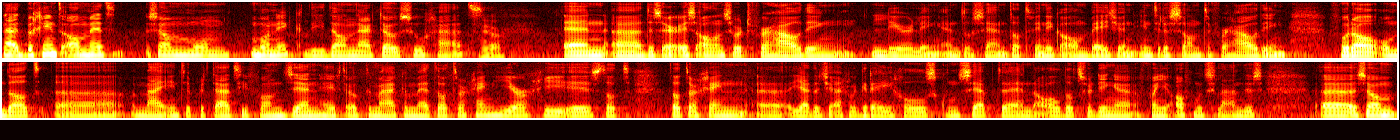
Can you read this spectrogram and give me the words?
nou, het begint al met zo'n mon, monnik die dan naar Tosu gaat. Ja. En uh, dus er is al een soort verhouding leerling en docent. Dat vind ik al een beetje een interessante verhouding. Vooral omdat uh, mijn interpretatie van Zen heeft ook te maken met dat er geen hiërarchie is, dat, dat er geen, uh, ja, dat je eigenlijk regels, concepten en al dat soort dingen van je af moet slaan. Dus zo'n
